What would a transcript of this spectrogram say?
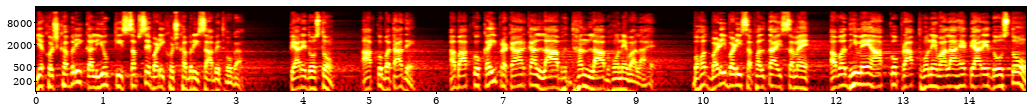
यह खुशखबरी कलयुग की सबसे बड़ी खुशखबरी साबित होगा। प्यारे दोस्तों, आपको बता दें, अब आपको कई प्रकार का लाभ, धन लाभ होने वाला है। बहुत बड़ी बड़ी सफलता इस समय अवधि में आपको प्राप्त होने वाला है, प्यारे दोस्तों।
